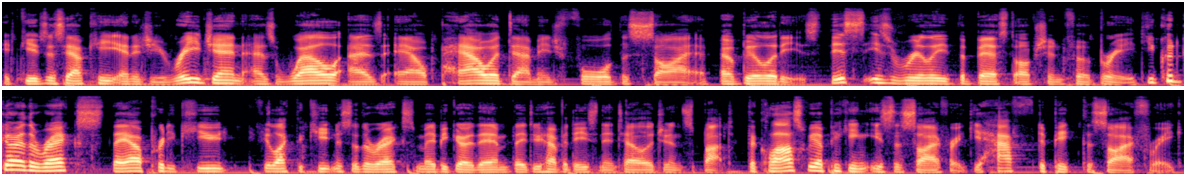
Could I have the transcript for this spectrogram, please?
it gives us our ki energy regen, as well as our power damage for the Psi abilities. This is really the best option for breed. You could go the Rex, they are pretty cute. If you like the cuteness of the Rex, maybe go them. They do have a decent intelligence, but the class we are picking is the Psi Freak. You have to pick the Psi Freak.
